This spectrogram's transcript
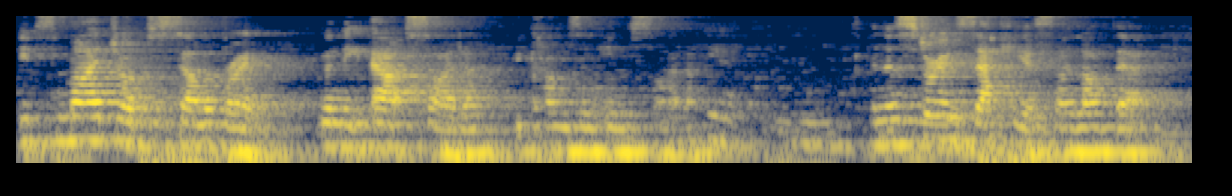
it's my job to celebrate when the outsider becomes an insider. And the story of Zacchaeus, I love that.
